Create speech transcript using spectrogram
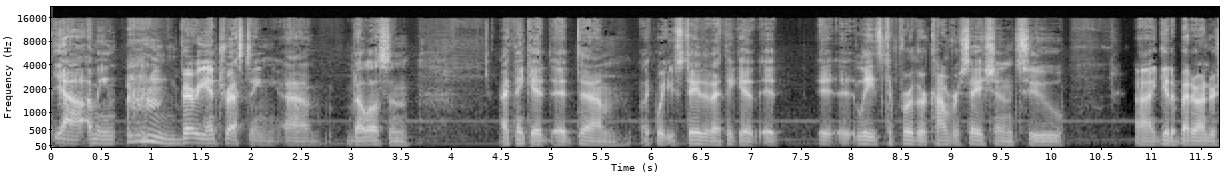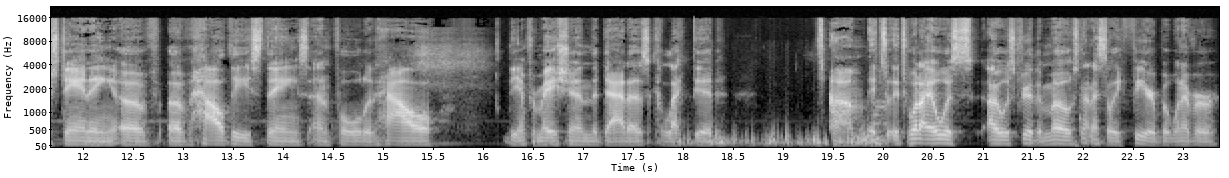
Yeah, I mean, very interesting, um, Veles, and I think it it um, like what you stated. I think it it it leads to further conversation to uh, get a better understanding of of how these things unfolded, how the information, the data is collected. Um, it's it's what I always I always fear the most. Not necessarily fear, but whenever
